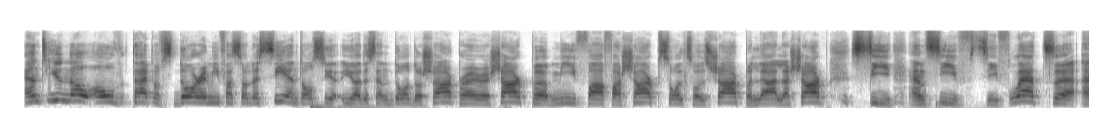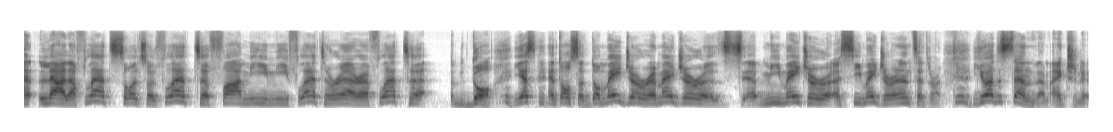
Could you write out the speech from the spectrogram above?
and you know all the type of do, re, mi, fa, sol, si, and also you understand do, do sharp, re, re sharp, uh, mi, fa, fa sharp, sol, sol sharp, la, la sharp, si, and si, si flat, uh, uh la, la flat, sol, sol flat, uh, fa, mi, mi flat, re, re flat, uh, do yes. And also do major re major uh, mi major c major and etc you understand them actually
